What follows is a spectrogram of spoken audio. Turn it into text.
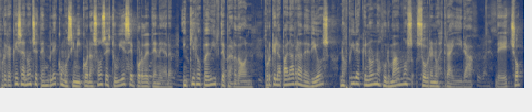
porque aquella noche temblé como si mi corazón se estuviese por detener, y quiero pedirte perdón, porque la palabra de Dios nos pide que no nos durmamos sobre nuestra ira. De hecho,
